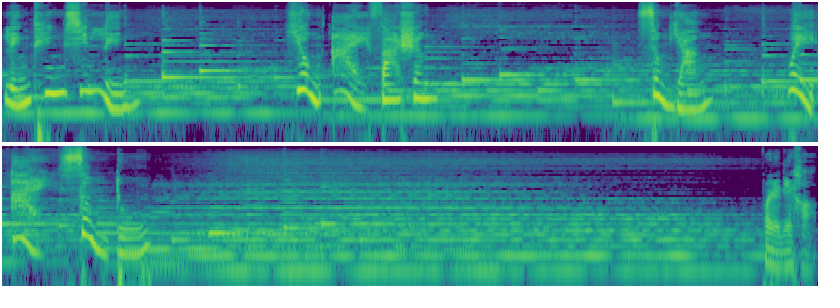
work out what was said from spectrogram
聆听心灵，用爱发声。宋阳为爱诵读。朋友你好，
